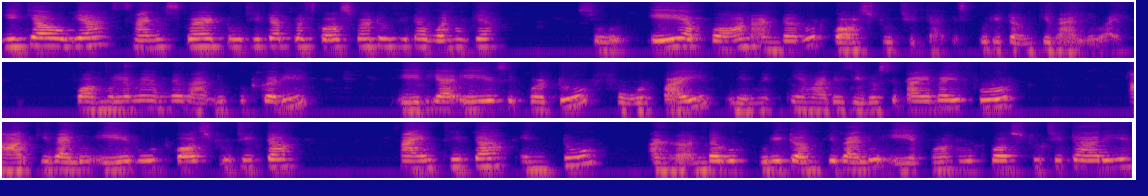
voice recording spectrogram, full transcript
ये क्या हो गया? Sine square two theta plus cos square two theta one हो गया. So a upon under root cos two theta इस पूरी टर्म की वैल्यू आई। फॉर्मूले में हमने वैल्यू पुट करी. Area a is equal to four pi limit थी हमारी ज़ीरो से पाई बाई फोर आर की value a root cos two theta sine theta into under root पूरी टर्म की value a upon root cos two theta आ रही है.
